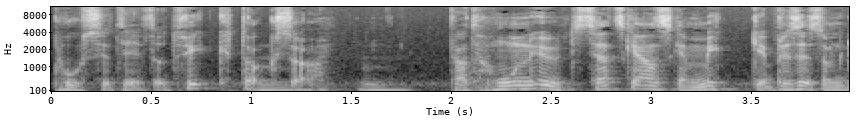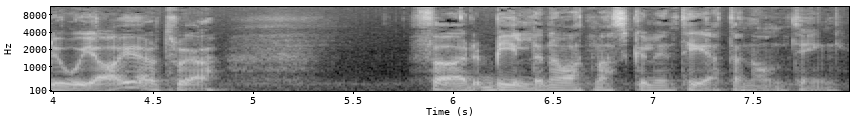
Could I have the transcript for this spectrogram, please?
positivt och tryggt också. Mm. Mm. För att hon utsätts ganska mycket, precis som du och jag gör tror jag, för bilden av att maskulinitet är någonting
